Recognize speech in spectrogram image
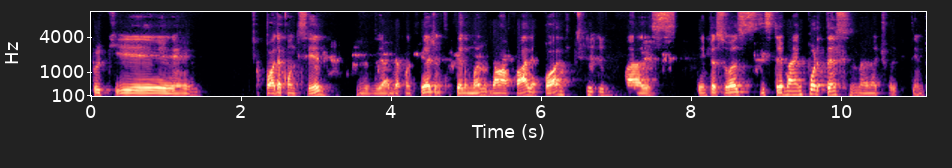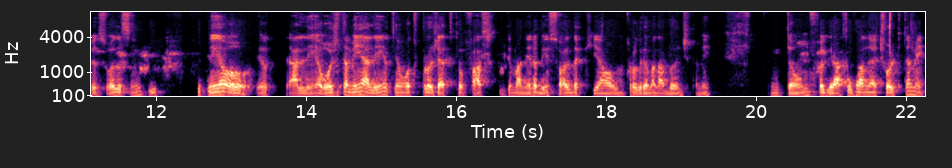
Porque pode acontecer, de acontecer, a gente ser humano dá uma falha, pode, uhum. mas tem pessoas de extrema importância no meu network. Tem pessoas assim que, que tem eu, eu, além, hoje também além eu tenho um outro projeto que eu faço de maneira bem sólida que é um programa na Band também. Então foi graças ao network também.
